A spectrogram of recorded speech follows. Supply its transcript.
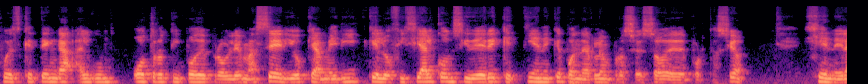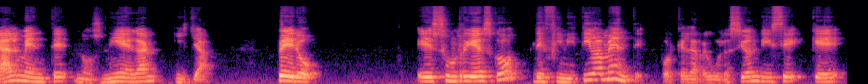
pues que tenga algún otro tipo de problema serio que amerite que el oficial considere que tiene que ponerlo en proceso de deportación. Generalmente nos niegan y ya, pero es un riesgo definitivamente, porque la regulación dice que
